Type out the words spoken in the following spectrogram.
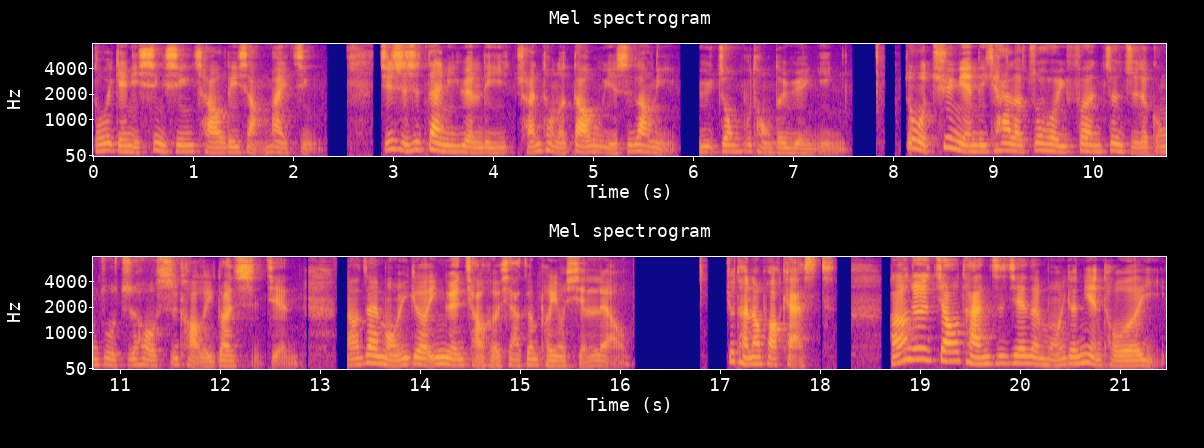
都会给你信心，朝理想迈进。即使是带你远离传统的道路，也是让你与众不同的原因。就我去年离开了最后一份正职的工作之后，思考了一段时间，然后在某一个因缘巧合下，跟朋友闲聊，就谈到 Podcast，好像就是交谈之间的某一个念头而已。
